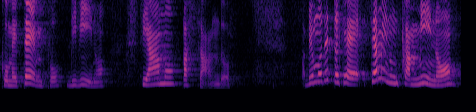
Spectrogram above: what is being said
come tempo divino, stiamo passando. Abbiamo detto che siamo in un cammino,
